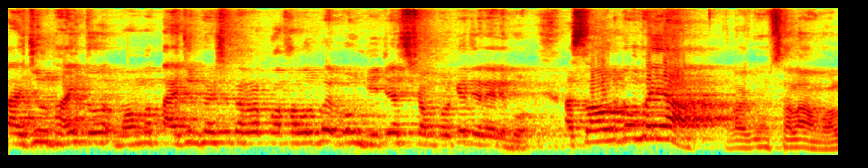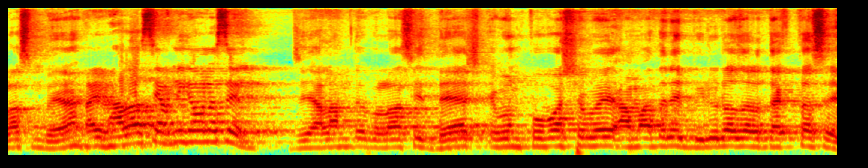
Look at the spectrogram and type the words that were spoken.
তাইজুল ভাই। তো মোহাম্মদ তাইজুল ভাইয়ের সাথে আমরা কথা বলব এবং ডিটেলস সম্পর্কে জেনে নেব। আসসালামু আলাইকুম ভাইয়া। ওয়ালাইকুম সালাম ভালো আছেন ভাইয়া? ভাই ভালো আছি। আপনি কেমন আছেন? জি আলহামদুলিল্লাহ ভালো আছি। দেশ এবং প্রবাসী ভাই আমাদের এই ভিডিওটা যারা দেখতেছে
